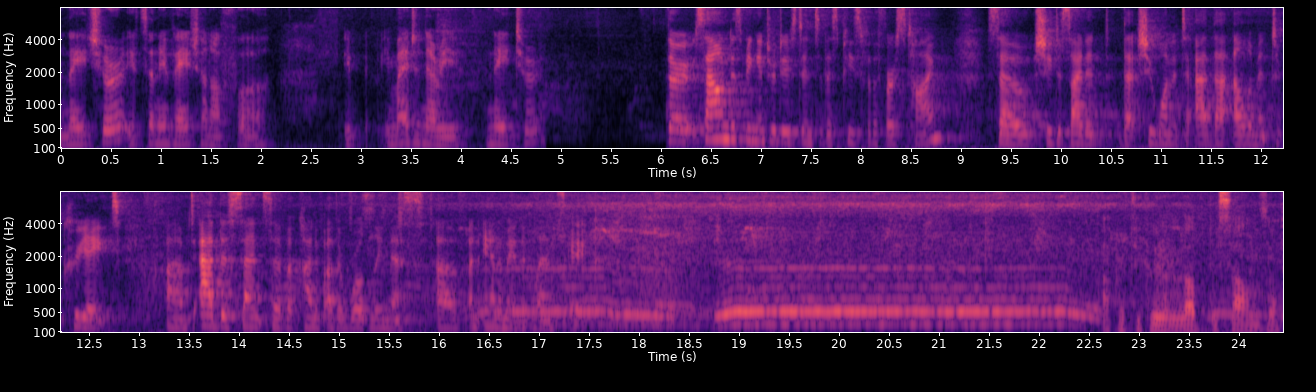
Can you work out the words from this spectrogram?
nature, it's an invention of imaginary nature. The sound is being introduced into this piece for the first time, so she decided that she wanted to add that element to create, um, to add this sense of a kind of otherworldliness of an animated landscape. I particularly love the sounds of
